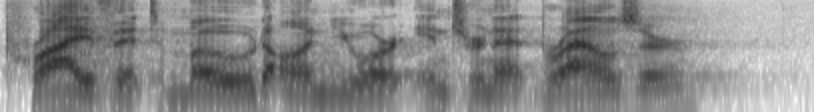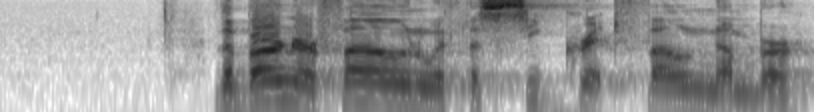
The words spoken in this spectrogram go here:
private mode on your internet browser, the burner phone with the secret phone number,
